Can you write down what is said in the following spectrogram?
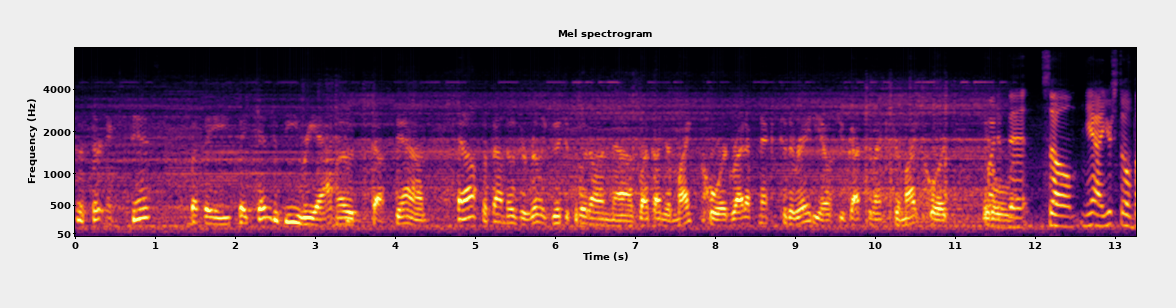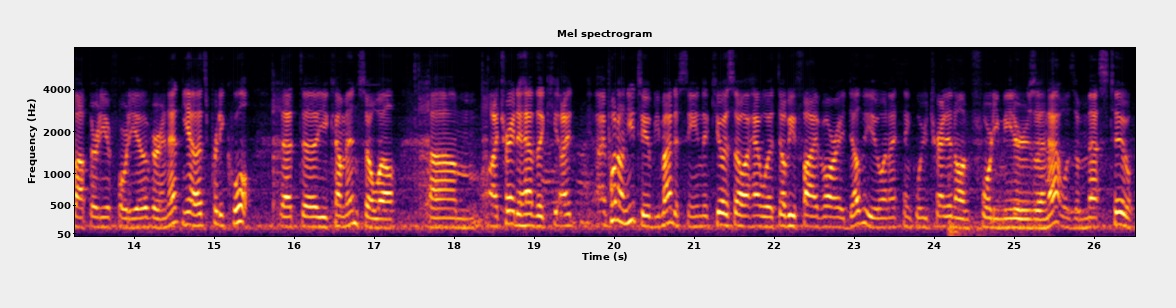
to a certain extent, but they, they tend to be react mode stuff down. And I also found those are really good to put on, uh, like on your mic cord right up next to the radio if you've got some extra mic cord. quite a bit. So yeah, you're still about 30 or 40 over, and that yeah, that's pretty cool that uh, you come in so well. Um, I tried to have the I I put on YouTube. You might have seen the QSO I had with W5RAW, and I think we tried it on 40 meters, and that was a mess too.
